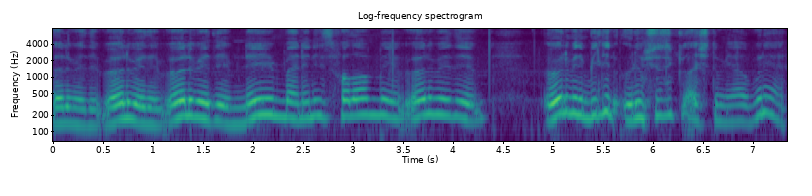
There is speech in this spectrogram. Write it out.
Ölmedim, ölmedim, ölmedim. Neyim ben? En iyisi falan mıyım? Ölmedim. Ölmedim bildiğin ölümsüzlük açtım ya. Bu ne?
